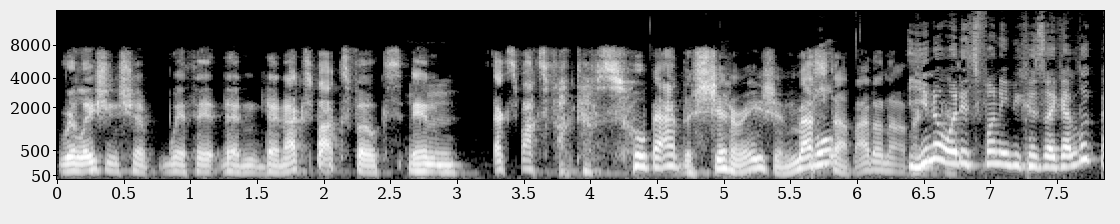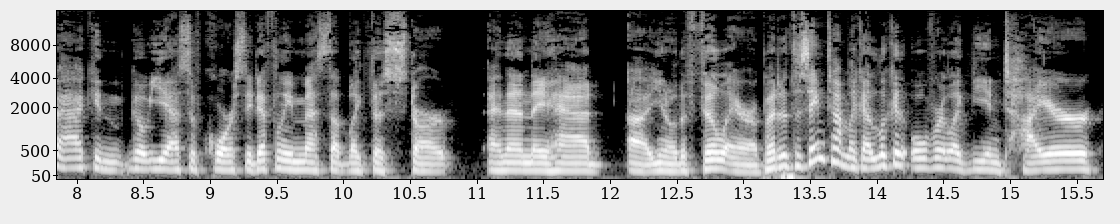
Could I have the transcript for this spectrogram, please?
relationship with it than than xbox folks and xbox fucked up so bad this generation messed Mm-hmm. Well, up i don't know You know what? It's funny because like I look back and go, yes, of course, they definitely messed up like the start, and then they had uh, you know the Phil era. But at the same time, like I look at over like the entire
